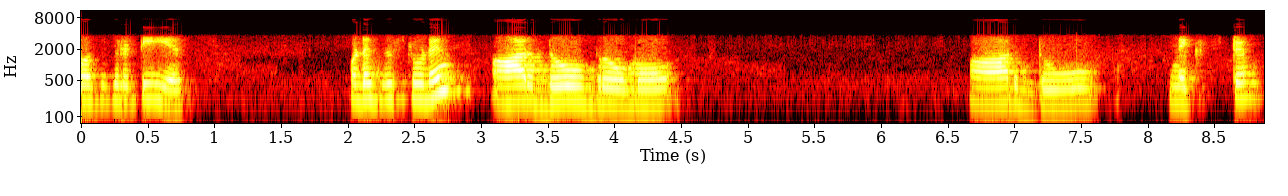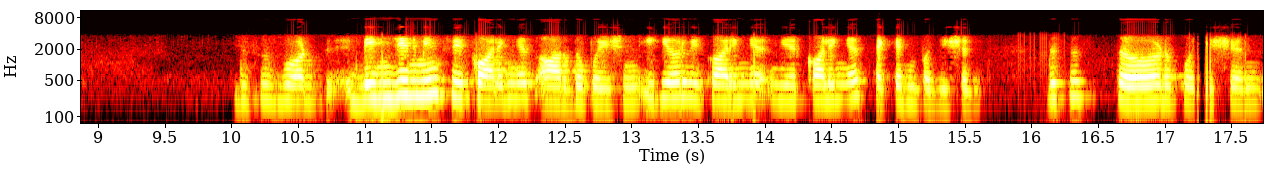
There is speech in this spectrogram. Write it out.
possibility? Yes. What is the student? Ortho bromo. Ortho. Next, this is what benzene means. We are calling as ortho position. Here we calling we are calling as second position. This is third position.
